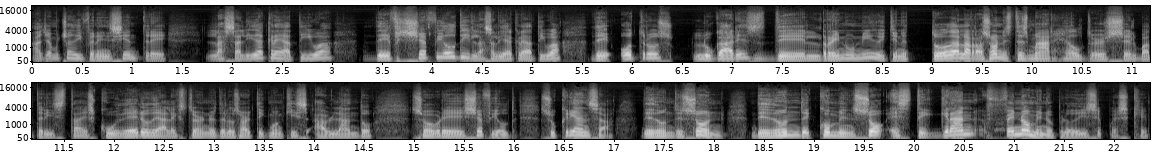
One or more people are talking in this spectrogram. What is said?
haya mucha diferencia entre la salida creativa de Sheffield y la salida creativa de otros lugares del Reino Unido y tiene toda la razón. Este es Matt Helders, el baterista escudero de Alex Turner de los Arctic Monkeys, hablando sobre Sheffield, su crianza, de dónde son, de dónde comenzó este gran fenómeno. Pero dice pues que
